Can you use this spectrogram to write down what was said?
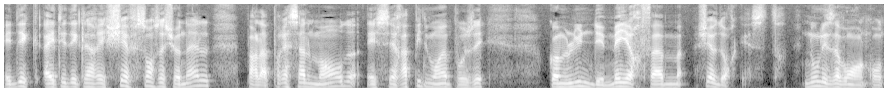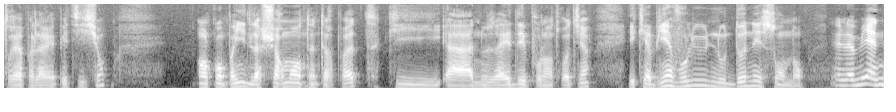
a été déclarée chef sensationnel par la presse allemande et s'est rapidement imposée comme l'une des meilleures femmes chefs d'orchestre. Nous les avons rencontrées après la répétition en compagnie de la charmante interprète qui a, nous a aidés pour l'entretien et qui a bien voulu nous donner son nom. Le mien,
